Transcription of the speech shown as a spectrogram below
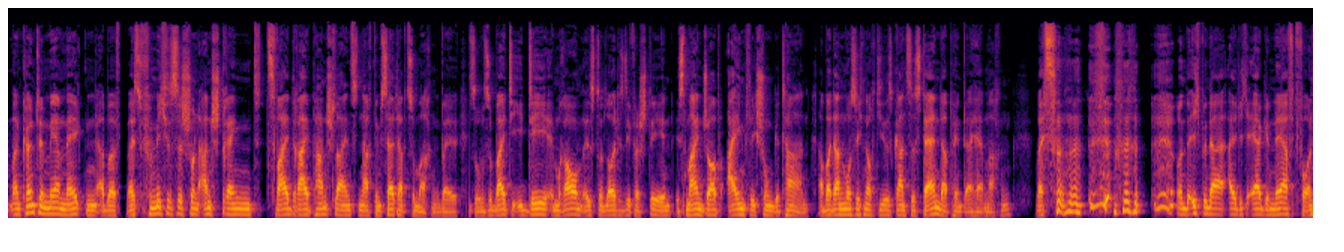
Man könnte mehr melken, aber weißt du, für mich ist es schon anstrengend, zwei, drei Punchlines nach dem Setup zu machen, weil so, sobald die Idee im Raum ist und Leute sie verstehen, ist mein Job eigentlich schon getan. Aber dann muss ich noch dieses ganze Stand-up hinterher machen, weißt du? und ich bin da eigentlich eher genervt von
